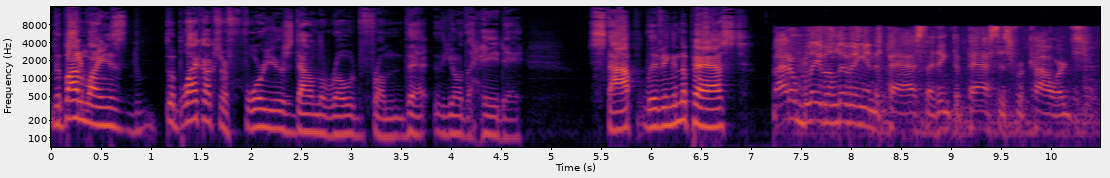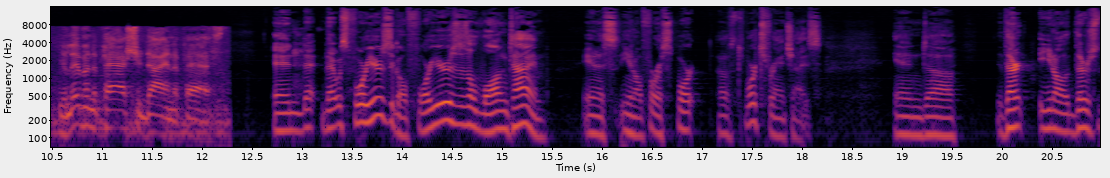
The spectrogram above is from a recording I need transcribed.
the bottom line is the Blackhawks are four years down the road from that, you know, the heyday. Stop living in the past. I don't believe in living in the past. I think the past is for cowards. You live in the past, you die in the past. And that, that was four years ago. Four years is a long time in a, you know, for a sport, a sports franchise. And, uh, there, you know, there's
